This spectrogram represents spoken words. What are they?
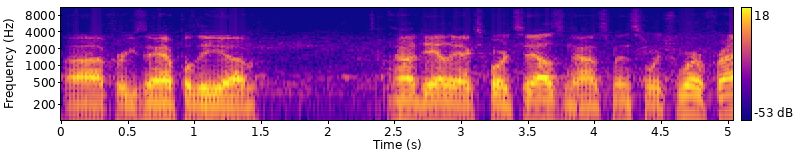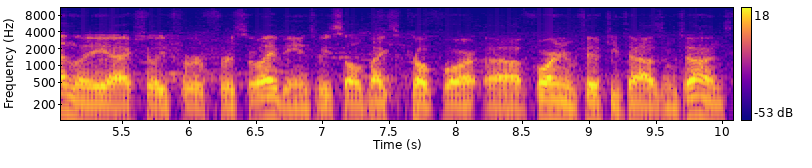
Uh, for example, the um, uh, daily export sales announcements, which were friendly actually for, for soybeans. We sold Mexico for uh, 450,000 tons,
